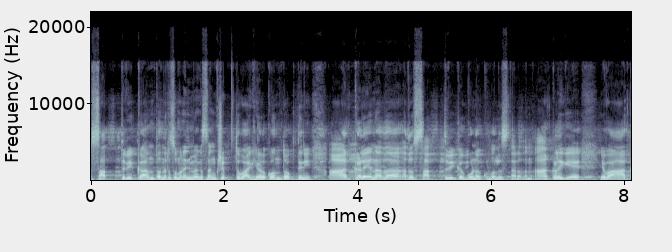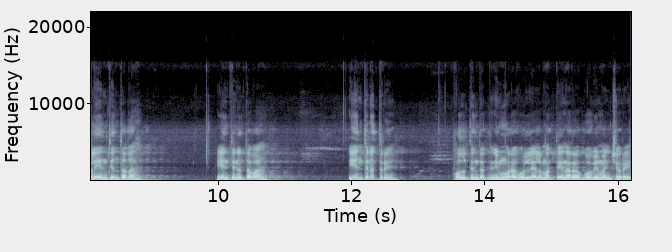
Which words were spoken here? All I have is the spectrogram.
ಸಾತ್ವಿಕ ಅಂತಂದ್ರೆ ಸುಮ್ಮನೆ ನಿಮಗೆ ಸಂಕ್ಷಿಪ್ತವಾಗಿ ಹೇಳ್ಕೊಂತ ಹೋಗ್ತೀನಿ. ಆಕಳೇನದ ಅದು ಸಾತ್ವಿಕ ಗುಣಕ್ಕೆ ಹೋಲಿಸ್ತಾರ ಅದನ್ನು. ಆಕಳಿಗೆ ಇವ ಆಕಳ ಏನು ತಿಂತದ? ಏನು ತಿನ್ನುತ್ತವ? ಏನು ತಿನ್ನತ್ರಿ? ಹುಲ್ಲು ತಿಂತತಿ ನಿಮ್ಮೂರಾಗ ಹುಲ್ಲೇ ಅಲ್ಲ ಮತ್ತೇನಾರ ಗೋಬಿ ಮಂಚೂರಿ?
